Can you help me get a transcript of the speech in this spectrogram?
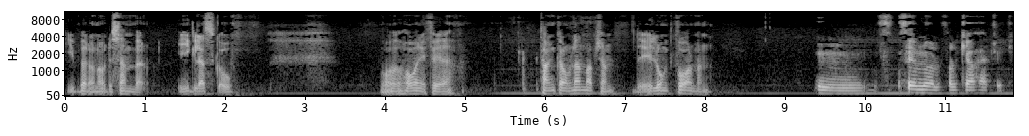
i början av december i Glasgow. Vad har ni för tankar om den matchen? Det är långt kvar men Mm, 5-0 Falcao hattrick.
